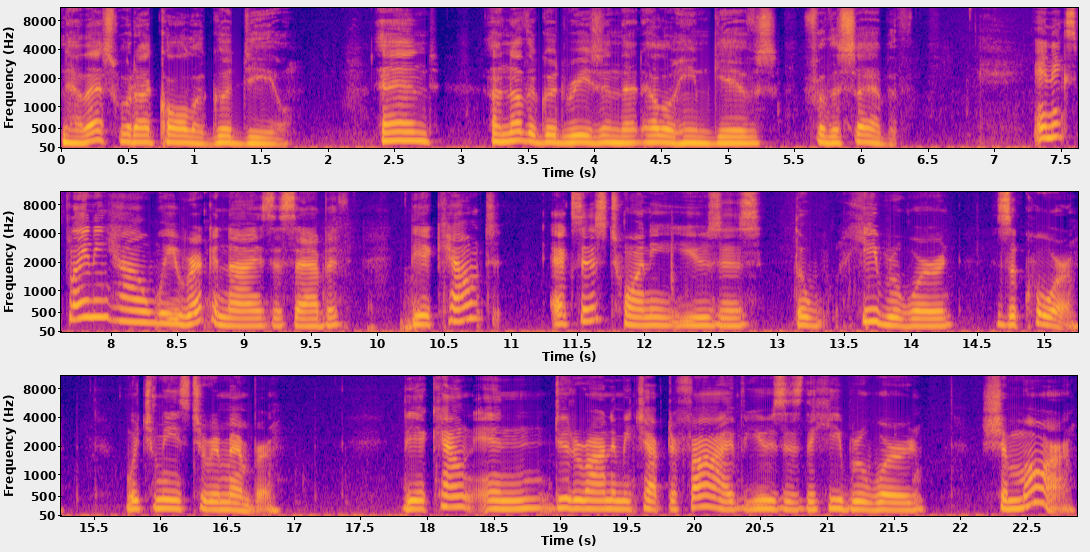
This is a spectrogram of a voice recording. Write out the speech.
Now, that's what I call a good deal. And another good reason that Elohim gives for the Sabbath. In explaining how we recognize the Sabbath, the account Exodus 20 uses the Hebrew word zakor, which means to remember. The account in Deuteronomy chapter 5 uses the Hebrew word shamar,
